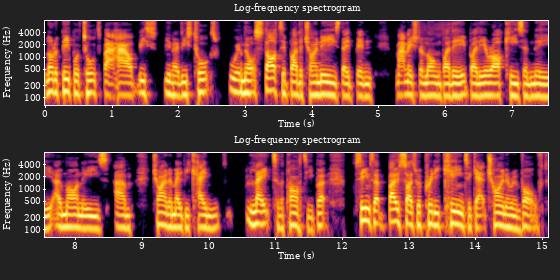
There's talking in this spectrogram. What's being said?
a lot of people have talked about how these you know these talks were not started by the Chinese; they've been managed along by the by the Iraqis and the Omanis. Um, China maybe came late to the party, but seems that both sides were pretty keen to get China involved.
